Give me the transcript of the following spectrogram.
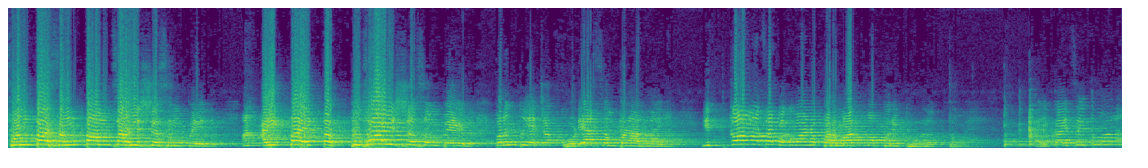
सांगता सांगता आमचं आयुष्य संपेल. आणि ऐकता ऐकता तुझं आयुष्य संपेल. परंतु याच्या खोड्या संपणार नाही. इतका माझा भगवान परमात्मा परिपूर्णत्व आहे. ऐकायचंय तुम्हाला?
